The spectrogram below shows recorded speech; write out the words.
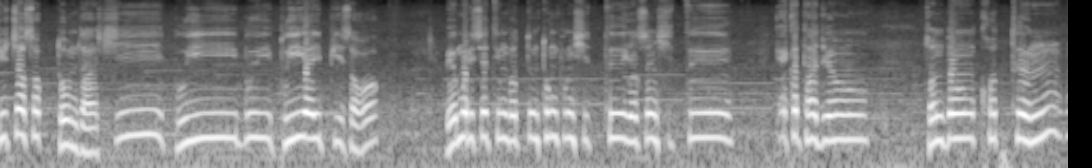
뒷좌석 도움다 CVV VIP석 메모리 세팅 버튼, 통풍 시트, 열선 시트 깨끗하죠. 전동 커튼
